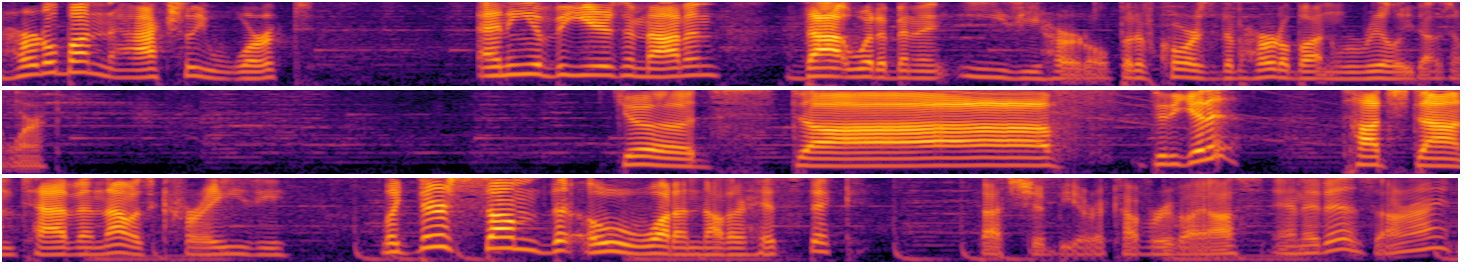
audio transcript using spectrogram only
hurdle button actually worked any of the years in Madden that would have been an easy hurdle. But of course, the hurdle button really doesn't work. Good stuff. Did he get it? Touchdown, Tevin. That was crazy. Like, there's some... That, oh, what, another hit stick? That should be a recovery by us. And it is. All right.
